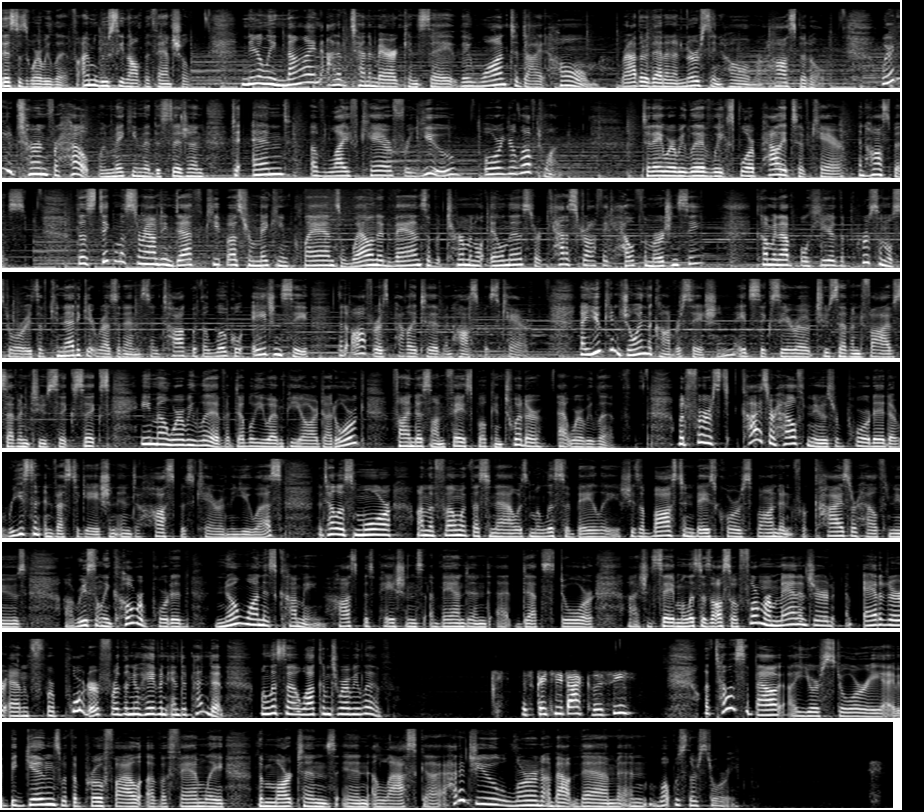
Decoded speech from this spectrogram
This is Where We Live. I'm Lucy Nalpathanchil. Nearly 9 out of 10 Americans say they want to die at home rather than in a nursing home or hospital. Where do you turn for help when making the decision to end of life care for you or your loved one? Today, where we live, we explore palliative care and hospice. Does stigma surrounding death keep us from making plans well in advance of a terminal illness or catastrophic health emergency? Coming up, we'll hear the personal stories of Connecticut residents and talk with a local agency that offers palliative and hospice care. Now, you can join the conversation, 860 275 7266. Email where we live at WNPR.org. Find us on Facebook and Twitter at Where We Live. But first, Kaiser Health News reported a recent investigation into hospice care in the U.S. To tell us more, on the phone with us now is Melissa Bailey. She's a Boston based correspondent for Kaiser Health News. Uh, recently co reported No One is Coming Hospice Patients Abandoned at Death's Door. I should say Melissa is also a former manager, editor, and reporter for the New Haven Independent. Melissa, welcome to Where We Live. It's great to be back, Lucy. Well, tell us about uh, your story. It begins with the profile of a family, the Martins in Alaska. How did you learn about them and what was their story?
